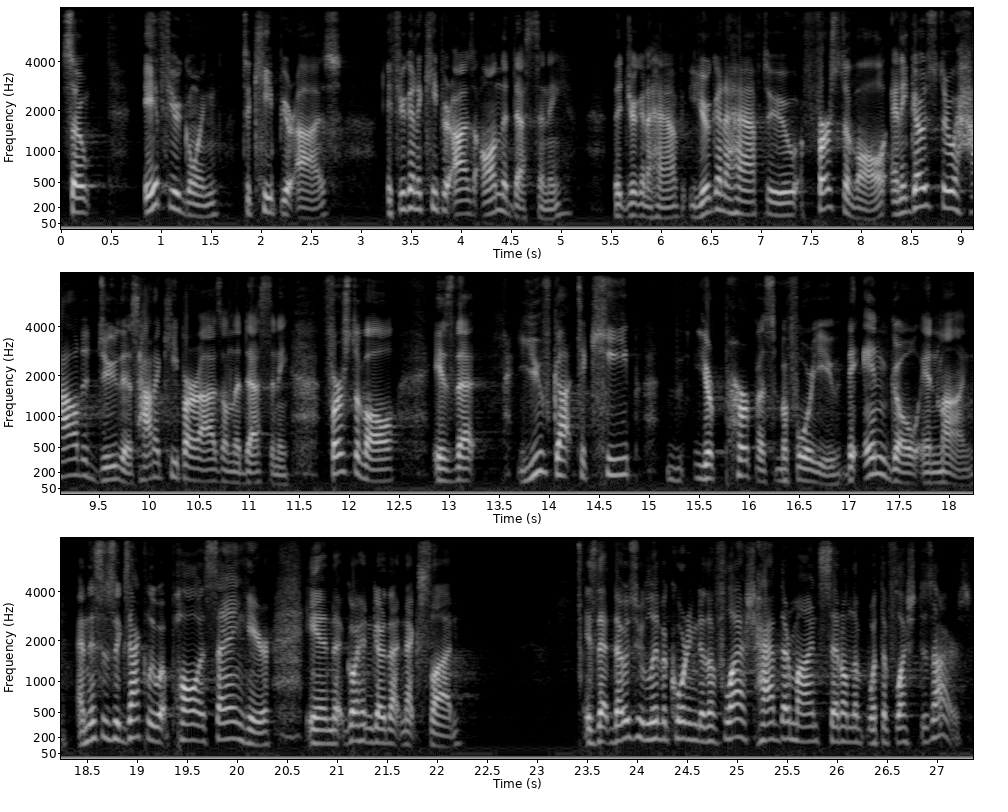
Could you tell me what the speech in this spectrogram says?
So, if you're going to keep your eyes, if you're going to keep your eyes on the destiny that you're going to have, you're going to have to, first of all, and he goes through how to do this, how to keep our eyes on the destiny. First of all, is that you've got to keep your purpose before you, the end goal in mind. And this is exactly what Paul is saying here in go ahead and go to that next slide. Is that those who live according to the flesh have their mind set on the, what the flesh desires.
